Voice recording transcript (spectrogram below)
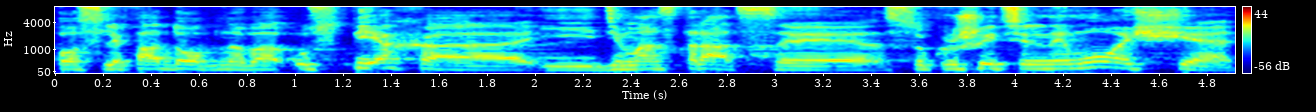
после подобного успеха и демонстрации сокрушительной мощи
